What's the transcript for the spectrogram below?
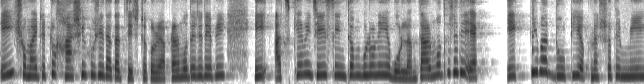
এই সময়টা একটু হাসি খুশি থাকার চেষ্টা করবেন। আপনার মধ্যে যদি আপনি এই আজকে আমি যেই সিমটমগুলো নিয়ে বললাম, তার মধ্যে যদি এক একটি বা দুটি আপনার সাথে মিল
